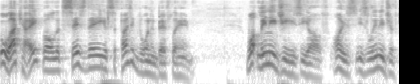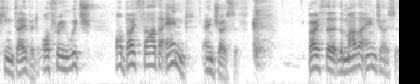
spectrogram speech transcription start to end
Oh, okay. Well, it says there you're supposed to be born in Bethlehem. What lineage is he of? Oh, he's, he's lineage of King David. Or oh, through which? Oh, both father and, and Joseph. Both the, the mother and Joseph.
